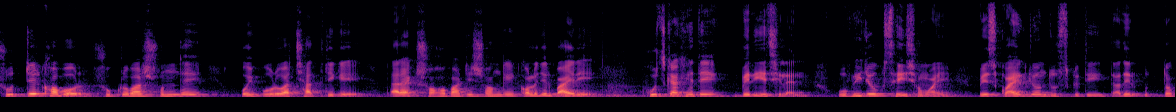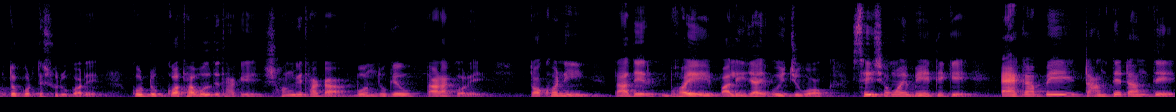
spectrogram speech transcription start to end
সূত্রের খবর, শুক্রবার সন্ধে ওই পড়ুয়া ছাত্রীকে তার এক সহপাঠীর সঙ্গে কলেজের বাইরে ফুচকা খেতে বেরিয়েছিলেন। অভিযোগ সেই সময় বেশ কয়েকজন দুষ্কৃতী তাদের উত্তক্ত করতে শুরু করে। কটুক কথা বলতে থাকে, সঙ্গে থাকা বন্ধুকেও তাড়া করে। তখনই তাদের ভয়ে পালিয়ে যায় ওই যুবক। সেই সময় মেয়েটিকে একা পেয়ে টানতে টানতে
